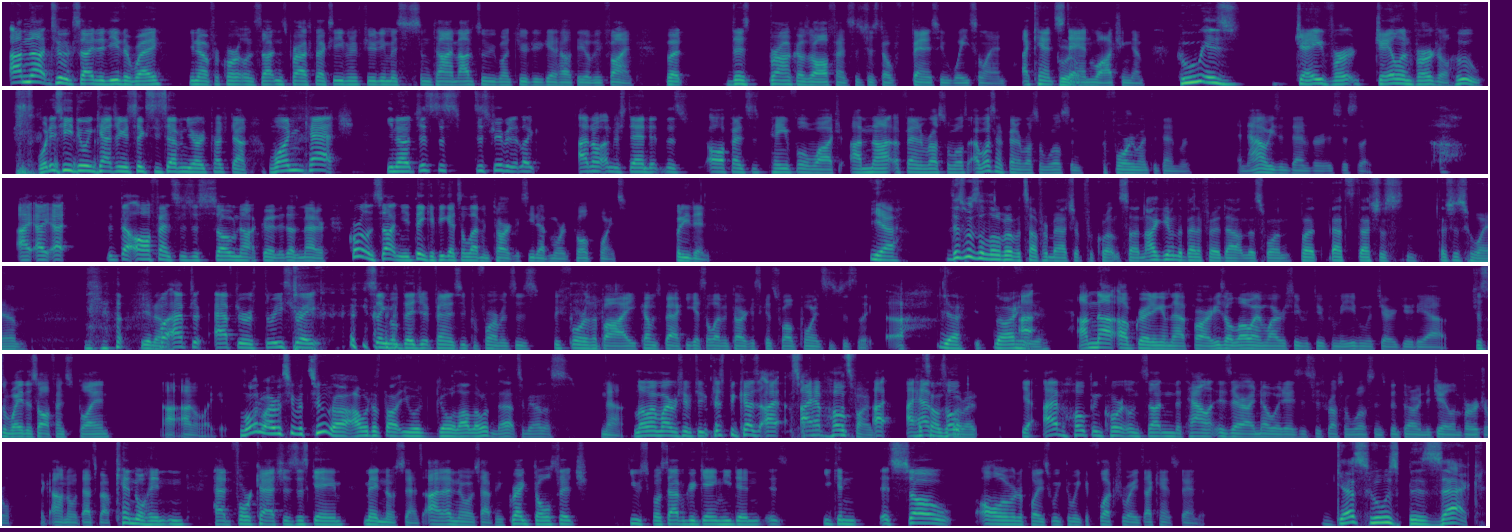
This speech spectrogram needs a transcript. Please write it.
I'm not too excited either way, you know, for Courtland Sutton's prospects, even if Jeudy misses some time. Obviously, we want Jeudy to get healthy, he'll be fine. But this Broncos offense is just a fantasy wasteland. I can't stand watching them. Who is Jay Ver- Jalen Virgil? Who? What is he doing catching a 67 yard touchdown? One catch, you know, just dis- distribute it. Like, I don't understand it. This offense is painful to watch. I'm not a fan of Russell Wilson. I wasn't a fan of Russell Wilson before he went to Denver. And now he's in Denver. It's just like. I, I, I the, the offense is just so not good. It doesn't matter. Courtland Sutton, you'd think if he gets 11 targets, he'd have more than 12 points, but he didn't. Yeah. This was a little bit of a tougher matchup for Courtland Sutton. I give him the benefit of doubt in this one, but that's that's just that's just who I am. You know. Well, after after three straight single digit fantasy performances before the bye, he comes back, he gets 11 targets, gets 12 points. It's just like, ugh. yeah. No, I hear I- you. I'm not upgrading him that far. He's a low end wide receiver two for me, even with Jerry Jeudy out. Just the way this offense is playing, I, I don't like it. Low end wide receiver too. Uh, I would have thought you would go a lot lower than that, to be honest. No, low end wide receiver two, just because I I have hope. That's fine. I, I have sounds hope. about right. Yeah, I have hope in Courtland Sutton. The talent is there. I know it is. It's just Russell Wilson's been throwing to Jalen Virgil. Like I don't know what that's about. Kendall Hinton had four catches this game. Made no sense. I, I didn't know what's happening. Greg Dulcich, he was supposed to have a good game. He didn't. It's you can. It's so all over the place week to week. It fluctuates. I can't stand it. Guess who's Bizak?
